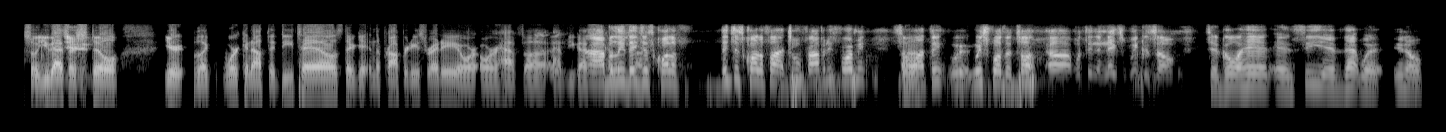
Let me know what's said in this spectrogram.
So you guys are still you're like working out the details. They're getting the properties ready, or or have uh have you guys? I believe they just qualify. They just qualified two properties for me, so uh-huh. I think we're, we're supposed to talk uh, within the next week or so to go ahead and see if that would, you know,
